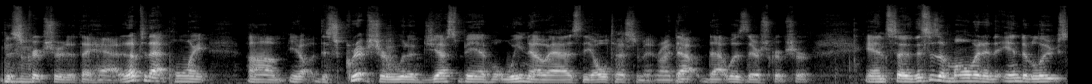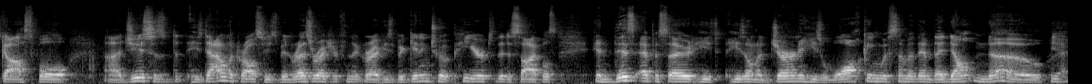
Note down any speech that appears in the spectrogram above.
the mm-hmm. scripture that they had. And up to that point, um, you know, the scripture would have just been what we know as the Old Testament, right? That that was their scripture. And so this is a moment in the end of Luke's gospel uh, Jesus, he's died on the cross. He's been resurrected from the grave. He's beginning to appear to the disciples. In this episode, he's he's on a journey. He's walking with some of them. They don't know yeah.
